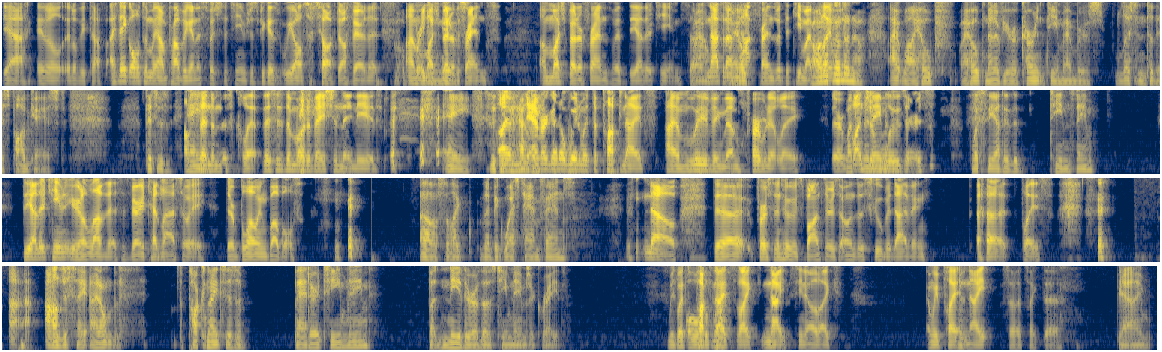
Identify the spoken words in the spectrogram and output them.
yeah, it'll it'll be tough. I think ultimately I'm probably going to switch the teams just because we also talked off air that oh, I'm much better news. friends. I'm much better friends with the other team. So wow. not that I'm not friends with the team I oh, play no, no, no, no, no. I well, I hope I hope none of your current team members listen to this podcast this is I'll send them this clip. This is the motivation they need. hey, I'm never they... gonna win with the Puck Knights. I am leaving them permanently. They're a What's bunch the of losers. Of the... What's the other the team's name? The other team, you're gonna love this. It's very Ted Lasso-y. They're blowing bubbles. oh, so like they're big West Ham fans? no, the person who sponsors owns a scuba diving uh, place. I, I'll just say I don't. The Puck Knights is a better team name, but neither of those team names are great. with But it's all puck Knights like knights, you know, like, and we play at night, so it's like the Yeah, I'm,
